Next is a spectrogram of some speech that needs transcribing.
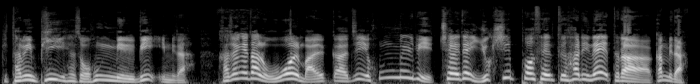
비타민 B 해서 홍밀비입니다. 가정의 달 5월 말까지 홍밀비 최대 60% 할인에 들어갑니다.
